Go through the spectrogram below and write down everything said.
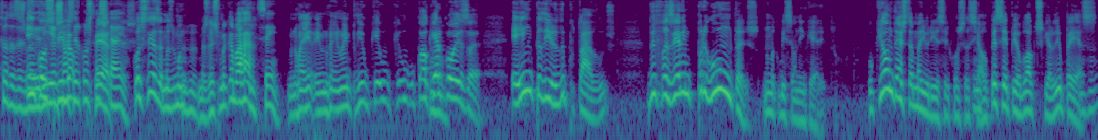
Todas as maiorias são circunstanciais. com certeza, mas, uhum. mas deixe-me acabar. Sim. Não é, não é, não é impedir o que, o, o, qualquer uhum. coisa. É impedir deputados de fazerem perguntas numa comissão de inquérito. O que ontem esta maioria circunstancial, o PCP, o Bloco de Esquerda e o PS, uhum.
